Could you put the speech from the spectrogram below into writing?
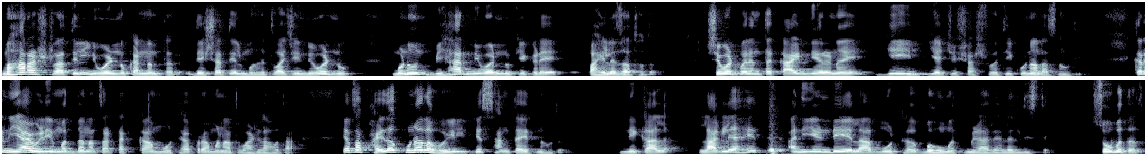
महाराष्ट्रातील निवडणुकांनंतर देशातील महत्वाची निवडणूक म्हणून बिहार निवडणुकीकडे पाहिलं जात होतं. शेवटपर्यंत काय निर्णय येईल याची शाश्वती कुणालाच नव्हती. कारण यावेळी मतदानाचा टक्का मोठ्या प्रमाणात वाढला होता. याचा फायदा कुणाला होईल हे सांगता येत नव्हतं. निकाल लागले आहेत आणि एन डी एला मोठं बहुमत मिळालेलं दिसते सोबतच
